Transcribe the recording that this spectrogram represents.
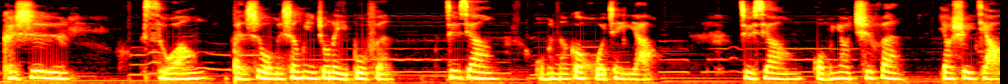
可是，死亡本是我们生命中的一部分，就像我们能够活着一样。就像我们要吃饭、要睡觉，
